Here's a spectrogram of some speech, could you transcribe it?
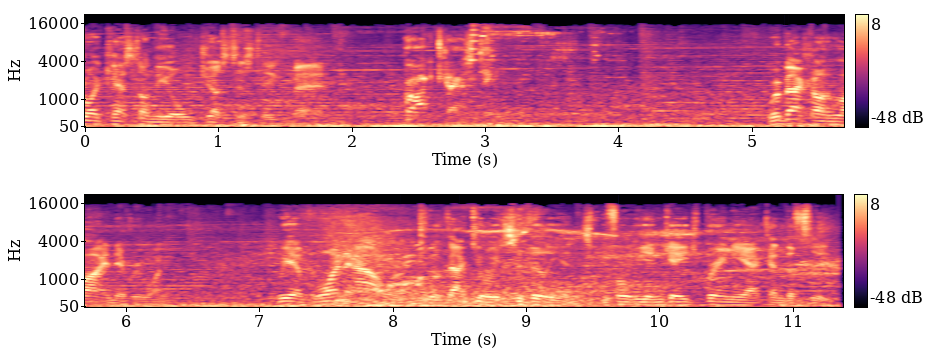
Broadcast on the old Justice League band. Broadcasting. We're back online, everyone. We have one hour to evacuate civilians before we engage Brainiac and the fleet.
